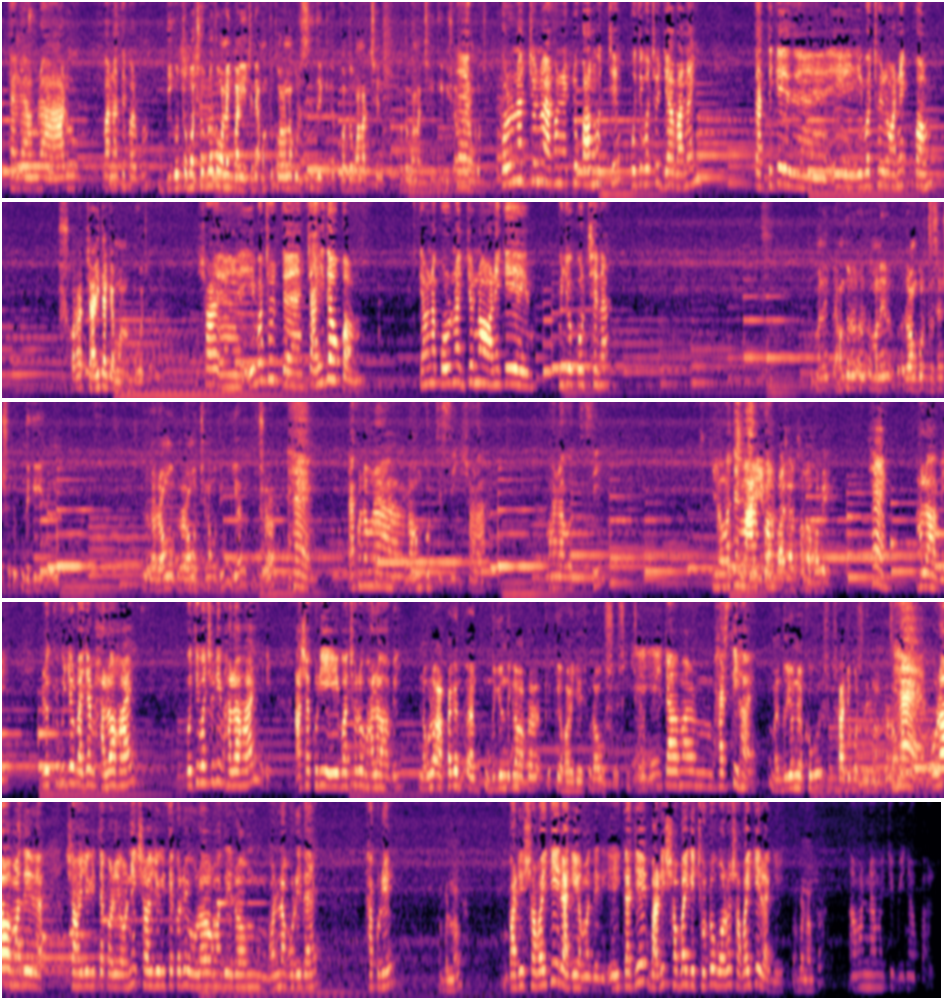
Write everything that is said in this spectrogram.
তাহলে আমরা আরও বানাতে পারব। বিগত বছরগুলো তো অনেক বানিয়েছেন এখন তো করোনা পরিস্থিতিতে কত বানাচ্ছেন কত বানাচ্ছেন কি বিষয় হ্যাঁ, করোনার জন্য এখন একটু কম হচ্ছে প্রতি বছর যা বানাই তার থেকে এবছর অনেক কম। সরার চাহিদা কেমন এবছর এবছর চাহিদাও কম। কেননা করোনার জন্য অনেকে পুজো করছে না। এখন তো র- মানে রং করতেছেন দেখি রং রং হচ্ছে না প্রতি ইয়ার সরা? হ্যাঁ এখন আমরা রং করতেছি সরা। ভাড়া করতেছি। আমাদের মাল কম। বাজার ভালো হবে? হ্যাঁ ভালো হবে। লক্ষ্মী পুজোর বাজার ভালো হয়। প্রতি বছরই ভালো হয়। আশা করি এই বছরও ভালো হবে। না বললাম আপনাকে দুজন দেখলাম আপনার কে- হয় যে এ- এটা আমার ভাস্তি হয়। মানে দুজনে খুব সাহায্য করছে দেখলাম। হ্যাঁ ওরাও আমাদের সহযোগিতা করে অনেক সহযোগিতা করে ওরাও আমাদের রং ভন্না ভরে দেয় ঠাকুরের। আপনার নাম? বাড়ির সবাইকেই লাগে আমাদের এই কাজে বাড়ির সবাইকে ছোট বড় সবাইকে লাগে। আপনার নামটা? আমার নাম হচ্ছে বিনা পাল।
